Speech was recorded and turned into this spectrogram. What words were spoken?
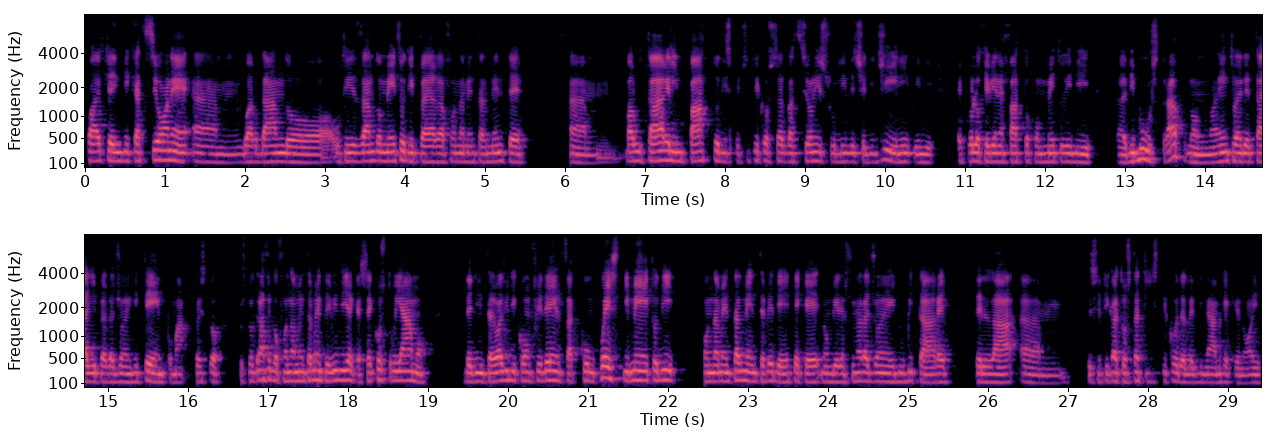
qualche indicazione um, guardando, utilizzando metodi per fondamentalmente um, valutare l'impatto di specifiche osservazioni sull'indice di Gini, quindi è quello che viene fatto con metodi di, uh, di bootstrap, non, non, entro nei dettagli per ragioni di tempo, ma questo, questo grafico fondamentalmente vi dire che se costruiamo degli intervalli di confidenza con questi metodi, fondamentalmente vedete che non vi è nessuna ragione di dubitare della, um, del significato statistico delle dinamiche che noi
